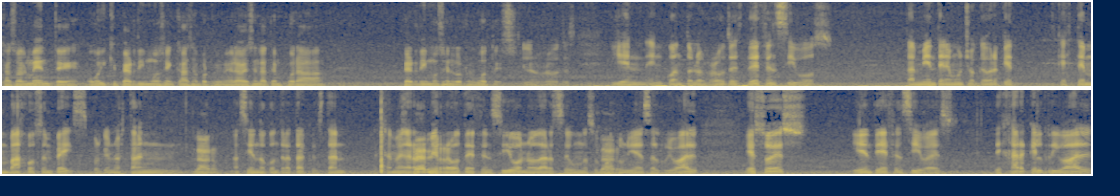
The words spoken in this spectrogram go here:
Casualmente, hoy que perdimos en casa por primera vez en la temporada, perdimos en los rebotes. en los rebotes. Y en, en cuanto a los rebotes defensivos, también tiene mucho que ver que, que estén bajos en pace, porque no están Claro, haciendo contraataques, están déjame agarrar mi rebote defensivo, no dar segundas Claro. oportunidades al rival. Eso es identidad defensiva, es dejar que el rival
